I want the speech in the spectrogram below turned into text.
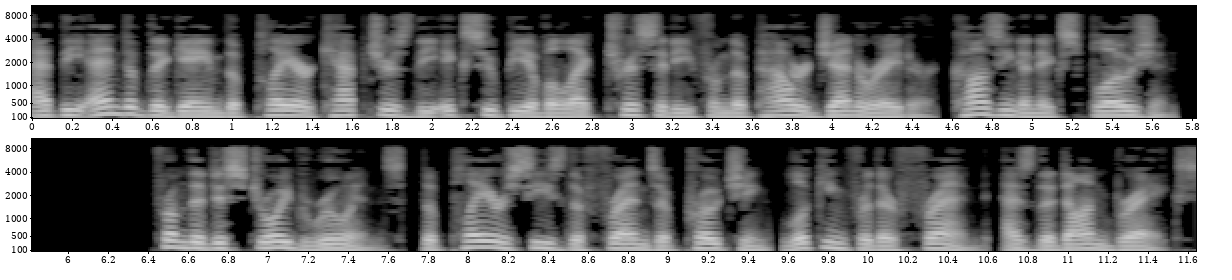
At the end of the game the player captures the Ixupi of electricity from the power generator, causing an explosion. From the destroyed ruins, the player sees the friends approaching, looking for their friend, as the dawn breaks.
